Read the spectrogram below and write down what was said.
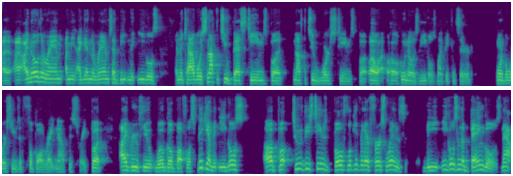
I, I know the Rams. I mean, again, the Rams have beaten the Eagles and the Cowboys. Not the two best teams, but not the two worst teams. But oh, oh, who knows? The Eagles might be considered one of the worst teams in football right now at this rate. But I agree with you. We'll go Buffalo. Speaking of the Eagles, uh, but two of these teams both looking for their first wins. The Eagles and the Bengals. Now,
